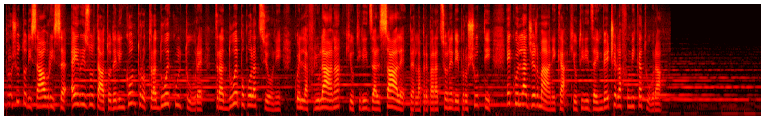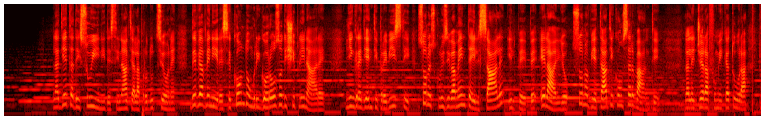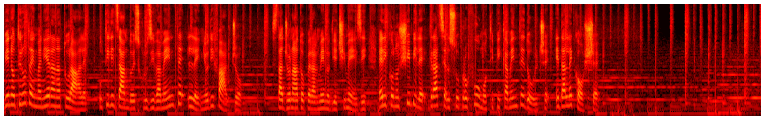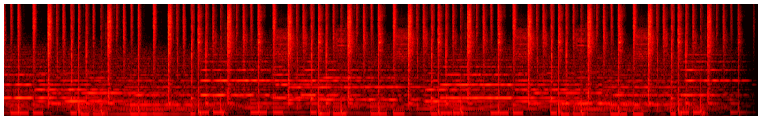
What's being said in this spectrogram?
prosciutto di Sauris è il risultato dell'incontro tra due culture, tra due popolazioni, quella friulana che utilizza il sale per la preparazione dei prosciutti e quella germanica che utilizza invece la fumicatura. La dieta dei suini destinati alla produzione deve avvenire secondo un rigoroso disciplinare. Gli ingredienti previsti sono esclusivamente il sale, il pepe e l'aglio, sono vietati conservanti. La leggera fumicatura viene ottenuta in maniera naturale, utilizzando esclusivamente legno di faggio. Stagionato per almeno 10 mesi, è riconoscibile grazie al suo profumo tipicamente dolce e dalle cosce.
